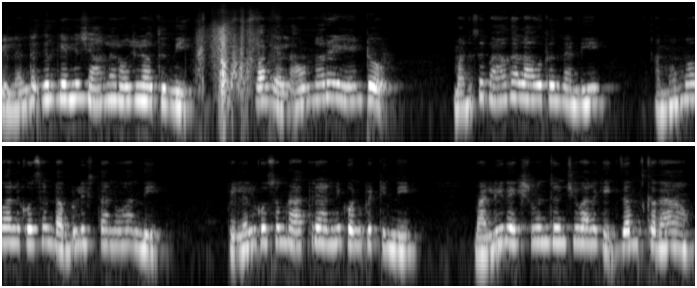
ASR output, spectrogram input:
పిల్లల దగ్గరికి వెళ్ళి చాలా రోజులు అవుతుంది. వాళ్ళు ఎలా ఉన్నారో ఏంటో. మనసు బాగా లాగుతుందండి. అమ్మమ్మ వాళ్ళ కోసం డబ్బులు ఇస్తాను అంది. పిల్లల కోసం రాత్రి అన్నీ కొనిపెట్టింది. మళ్ళీ నెక్స్ట్ మంత్ నుంచి వాళ్ళకి ఎగ్జామ్స్ కదా.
